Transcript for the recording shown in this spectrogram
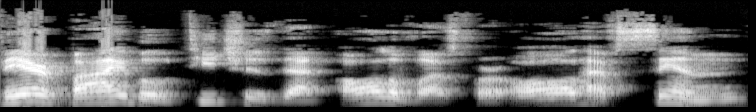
their Bible teaches that all of us, for all have sinned,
